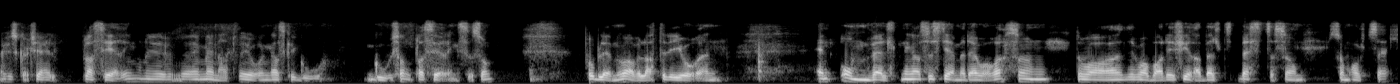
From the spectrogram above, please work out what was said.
Jeg husker ikke helt plassering, men jeg, mener at vi gjorde en ganske god god sånn plasseringssesong. Problemet var vel at de gjorde en, en omveltning av systemet det året. så Det var, det var bare de fire beste som, som holdt seg.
